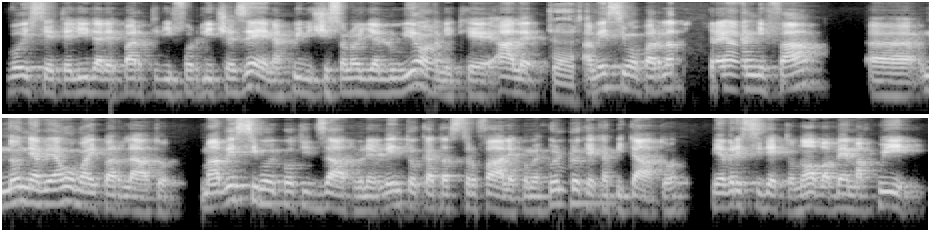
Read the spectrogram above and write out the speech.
voi siete lì dalle parti di Forlì Cesena, quindi ci sono gli alluvioni che Ale, Certo. avessimo parlato tre anni fa, eh, non ne avevamo mai parlato, ma avessimo ipotizzato un evento catastrofale come quello che è capitato, mi avresti detto no, vabbè, ma qui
